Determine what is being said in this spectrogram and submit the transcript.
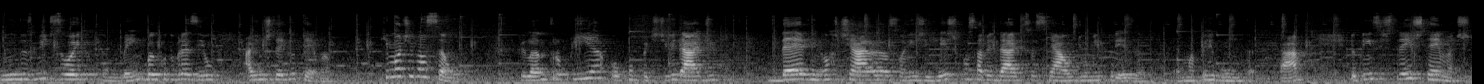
E em 2018, também Banco do Brasil, a gente teve o tema Que motivação, filantropia ou competitividade deve nortear as ações de responsabilidade social de uma empresa? É uma pergunta, tá? Eu tenho esses três temas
